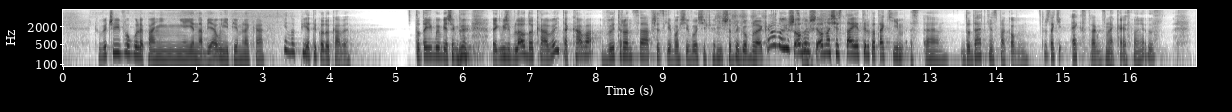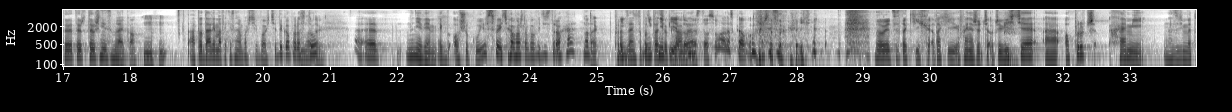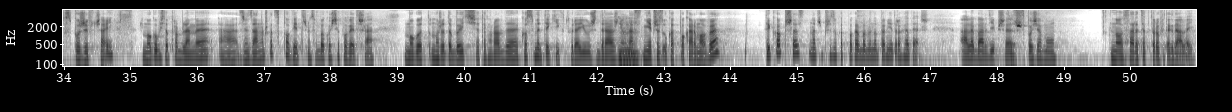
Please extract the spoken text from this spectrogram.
Czyli w ogóle pani nie je nabiału, nie pije mleka? Nie no, pije tylko do kawy. To tak jakby, wiesz, jakby, jakbyś wlał do kawy i ta kawa wytrąca wszystkie właściwości chemiczne tego mleka, no już, ono, już ona się staje tylko takim em, dodatkiem smakowym. To już taki ekstrakt z mleka jest, no nie? To, jest, to, to, już, to już nie jest mleko. Mhm. A to dalej ma takie same właściwości, tylko po prostu, No tak. e, no nie wiem, jakby oszukujesz swoje ciało, można powiedzieć trochę. No tak. Sprawdzając to Nikt, nie pije kawy. domestosu, ale z kawą już jest okej. nie? No więc jest takich, takich fajne rzeczy. Oczywiście e, oprócz chemii, nazwijmy to spożywczej, mogą być to problemy e, związane na przykład z powietrzem, z jakością powietrza. Mogą, może to być tak naprawdę kosmetyki, które już drażnią Mhm. nas nie przez układ pokarmowy, tylko przez, znaczy przez układ pokarmowy no pewnie trochę też, ale bardziej przez Też. poziomu nosa, receptorów i tak dalej.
